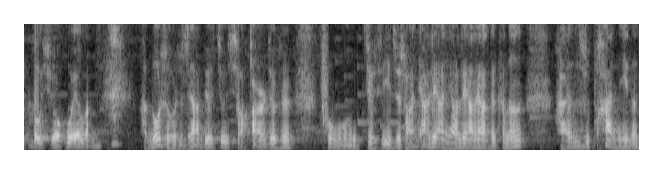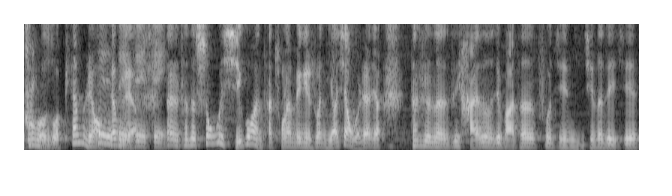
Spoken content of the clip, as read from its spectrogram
都学会了。很多时候是这样，就就小孩儿就是父母就是一直说你要这样，你要这样这样，这可能孩子是叛逆的，但叛逆是我我偏不这样，我偏不这样。对对对但是他的生活习惯，他从来没跟你说你要像我这样这样。但是呢，这孩子呢就把他父亲母亲的这些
